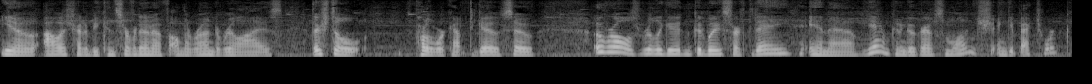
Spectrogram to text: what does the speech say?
you know, I always try to be conservative enough on the run to realize there's still part of the workout to go. So overall, it's really good. Good way to start the day. And uh, yeah, I'm going to go grab some lunch and get back to work.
